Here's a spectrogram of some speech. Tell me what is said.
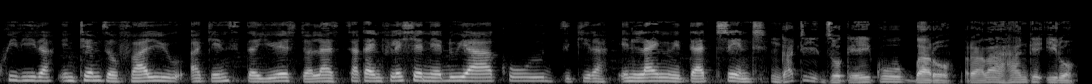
akakwirira in terms of value against the us dollars. Saka inflation yedu yakudzikira in line with that trend. Ngatidzokei kugwaro ravahange iro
